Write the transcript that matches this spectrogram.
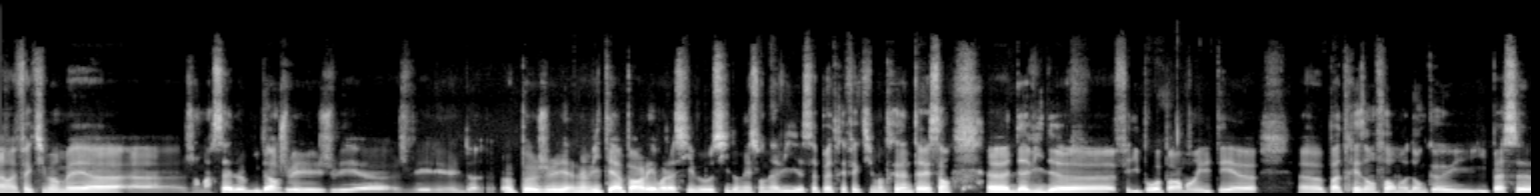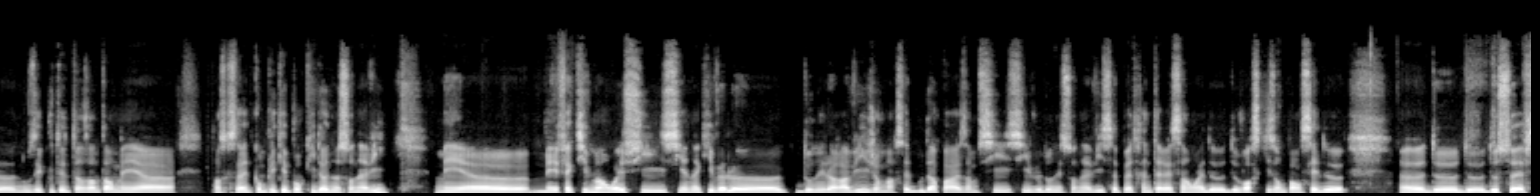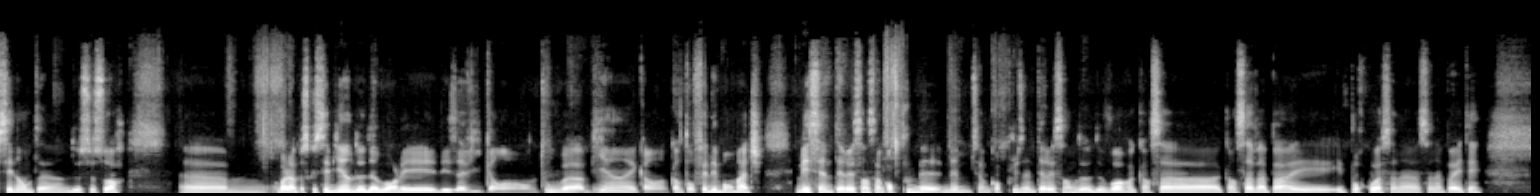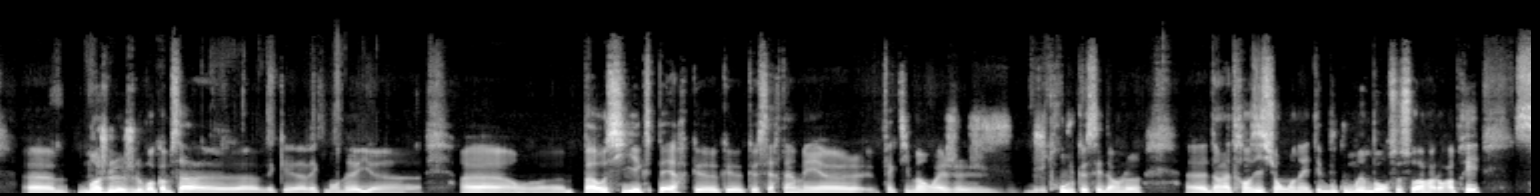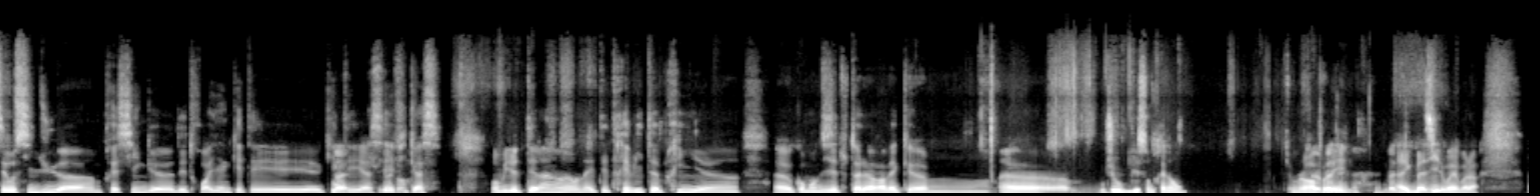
Alors effectivement, mais euh, euh, Jean-Marcel Boudard, je vais, je vais, euh, je vais, hop, je vais l'inviter à parler. Voilà, s'il veut aussi donner son avis, ça peut être effectivement très intéressant. David Filippo, apparemment, il était pas très en forme, donc il passe nous écouter de temps en temps, mais je pense que ça va être compliqué pour qu'il donne son avis. Mais, mais effectivement, oui, s'il y en a qui veulent donner leur avis, Jean-Marcel Boudard, par exemple, s'il veut donner son avis, ça peut être intéressant de, de voir ce qu'ils ont pensé de, de de, ce FC Nantes euh, de ce soir. Euh, voilà, parce que c'est bien d'avoir des avis quand tout va bien et quand, on fait des bons matchs, mais c'est intéressant, c'est encore plus même, c'est encore plus intéressant de, voir quand ça quand ça va pas et, pourquoi ça n'a pas été. Euh, moi, je le, je le, vois comme ça, euh, avec, avec mon œil, euh, pas aussi expert que, que, que certains, mais effectivement, ouais, je, je, je, trouve que c'est dans, le, dans la transition où on a été beaucoup moins bon ce soir. Alors après, c'est aussi dû à un pressing des Troyens qui était, qui Ouais, était je suis assez efficace. Au milieu de terrain, on a été très vite pris, comme on disait tout à l'heure, avec, j'ai oublié son prénom. Tu me le Euh, Basile. Basile. avec Basile, ouais, voilà.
